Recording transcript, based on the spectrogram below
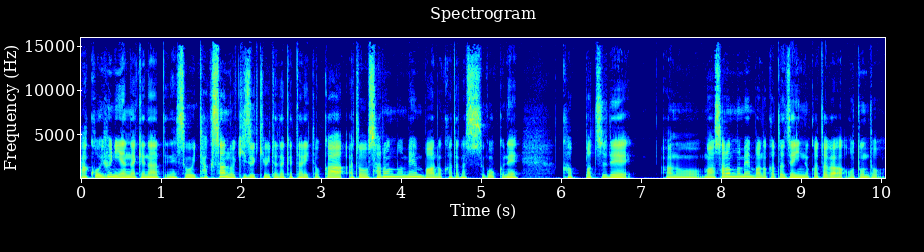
あ、こういうふうにやんなきゃなってね、すごいたくさんの気づきをいただけたりとか、あと、サロンのメンバーの方がすごくね、活発で、あの、まあ、サロンのメンバーの方全員の方がほとんど、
